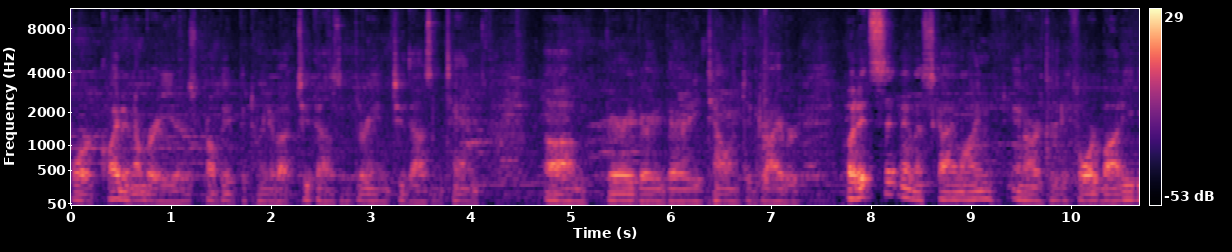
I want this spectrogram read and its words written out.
for quite a number of years, probably between about 2003 and 2010. Um, very, very, very talented driver. But it's sitting in a Skyline in R34 body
